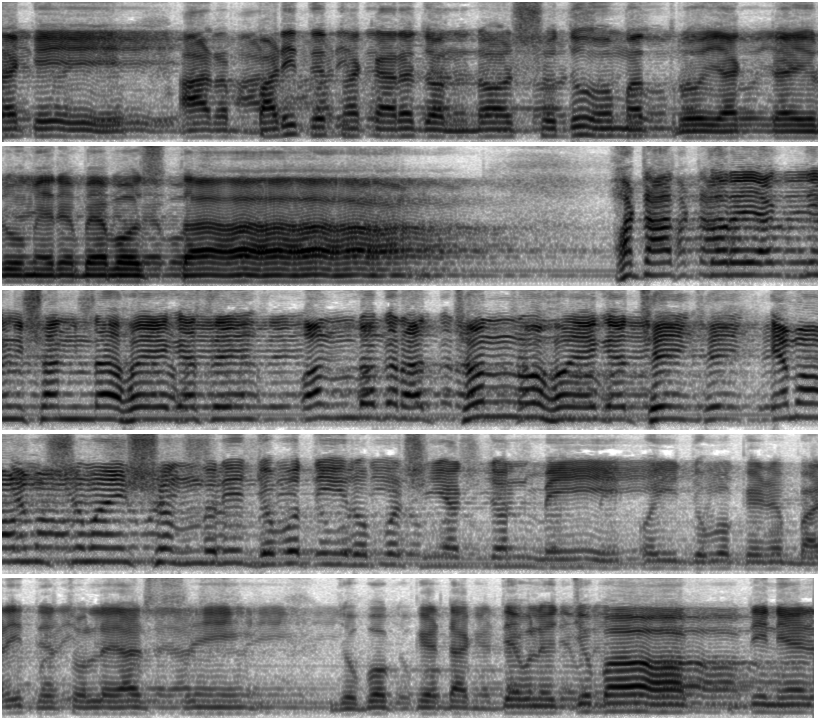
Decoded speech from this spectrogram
থাকে। আর বাড়িতে থাকার জন্য শুধুমাত্র একটাই রুমের ব্যবস্থা। হঠাৎ করে একদিন সন্ধ্যা হয়ে গেছে, অন্ধকারাচ্ছন্ন হয়ে গেছে। এমন সময় সুন্দরী যুবতী রূপসী একজন মেয়ে ওই যুবকের বাড়িতে চলে আসছে। যুবককে ডাক দিয়ে বলে, যুবক, দিনের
